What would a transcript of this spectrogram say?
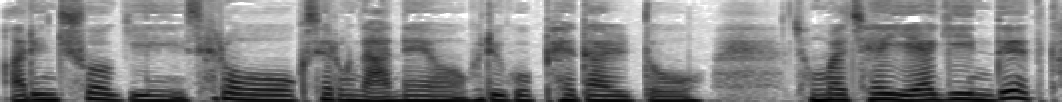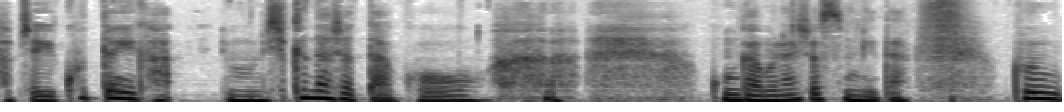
아린 추억이 새록새록 나네요. 그리고 배달도 정말 제 이야기인 듯 갑자기 콧등이 가, 음, 시큰하셨다고 공감을 하셨습니다. 그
